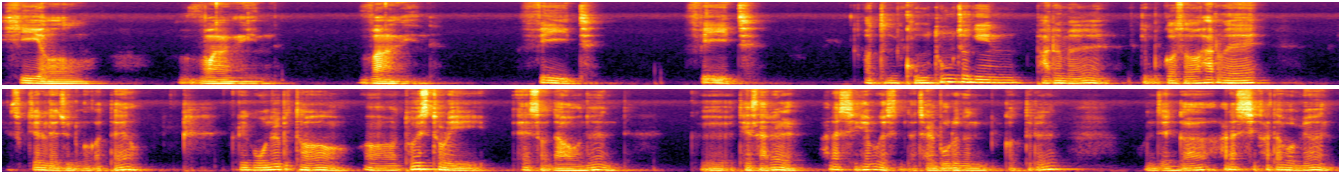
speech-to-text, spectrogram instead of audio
heel, vine, vine, feet, feet. 어떤 공통적인 발음을 묶어서 하루에 숙제를 내주는 것 같아요. 그리고 오늘부터 어, 토이스토리에서 나오는 그 대사를 하나씩 해보겠습니다. 잘 모르는 것들을 언젠가 하나씩 하다 보면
